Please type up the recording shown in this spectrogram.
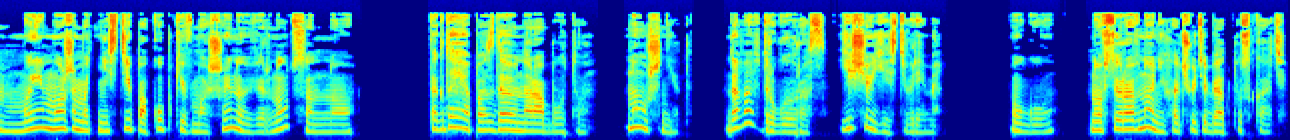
Мы можем отнести покупки в машину и вернуться, но... Тогда я опоздаю на работу. Ну уж нет. Давай в другой раз. Еще есть время. Угу. Но все равно не хочу тебя отпускать.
